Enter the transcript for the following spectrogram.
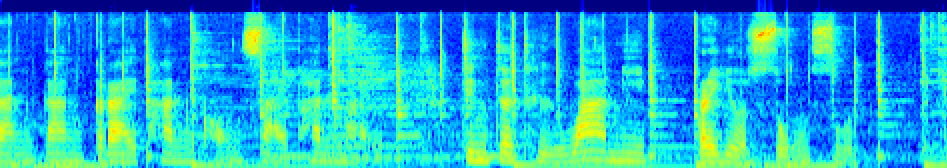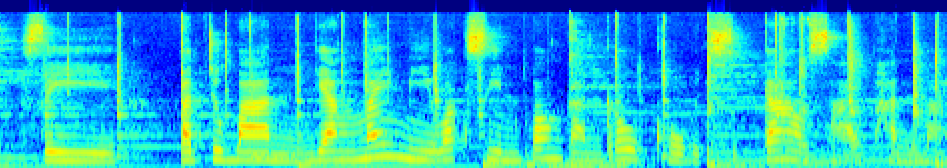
กันการกลายพันธุ์ของสายพันธุ์ใหม่ จึงจะถือว่ามีประโยชน์สูงสุด 4. ปัจจุบันยังไม่มีวัคซีนป้องกันโรคโควิด -19 สายพันธุ์ใหม่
